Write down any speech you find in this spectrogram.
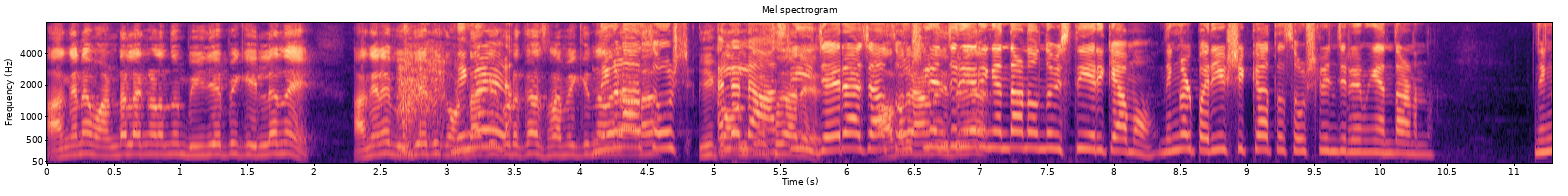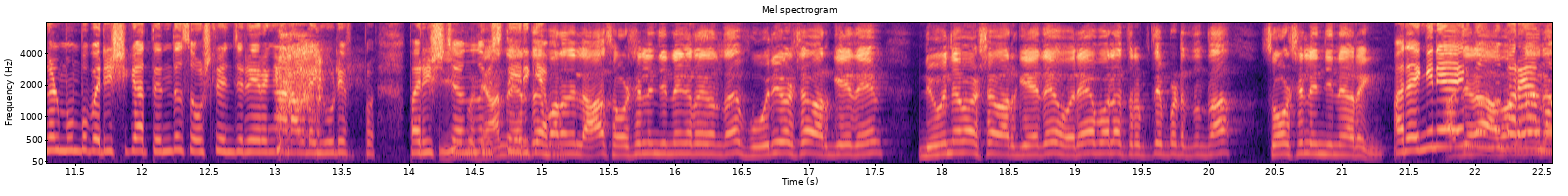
അങ്ങനെ മണ്ഡലങ്ങളൊന്നും ബി ജെ പിക്ക് ഇല്ലെന്നേ. അങ്ങനെ ബി ജെ പിക്ക് ഉണ്ടാക്കി കൊടുക്കാൻ നിങ്ങൾ ആ ശ്രമിക്കുന്നവരാണ് സോഷ്യ- ഈ അല്ലല്ല ശ്രീ കോൺഗ്രസ്സുകാര്. ജയരാജ് സോഷ്യൽ എഞ്ചിനീയറിംഗ് എന്താണെന്ന് വിശദീകരിക്കാമോ? നിങ്ങൾ പരീക്ഷിക്കാത്ത സോഷ്യൽ എഞ്ചിനീയറിംഗ് എന്താണെന്ന്. നിങ്ങൾ മുമ്പ് പരീക്ഷിക്കാത്ത എന്ത് സോഷ്യൽ എഞ്ചിനീയറിംഗ് ആണ് അവിടെ യു ഡി എഫ് പരീക്ഷിച്ചതെന്ന് പറഞ്ഞില്ല ആ സോഷ്യൽ എഞ്ചിനീയറിംഗ് എന്നത് ഭൂരിപക്ഷ വർഗീയതയും ന്യൂനപക്ഷ വർഗീയതയും ഒരേപോലെ തൃപ്തിപ്പെടുത്തുന്ന സോഷ്യൽ എഞ്ചിനീയറിംഗ് അതെങ്ങനെയായിരുന്നു പറയാമോ?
